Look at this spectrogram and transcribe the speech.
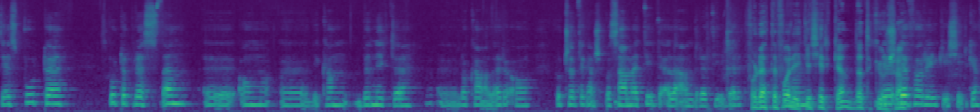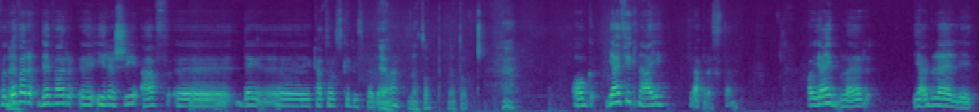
så jeg spurte, spurte presten eh, om eh, vi kan benytte eh, lokaler og fortsette kanskje på samme tid eller andre tider. For dette foregikk i kirken, dette Det, det foregikk i kirken. For Ja. det var, det var eh, i regi av eh, det eh, katolske bispedømmet. Ja, nettopp. nettopp. Og jeg fikk nei fra presten. Og jeg ble, jeg ble litt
